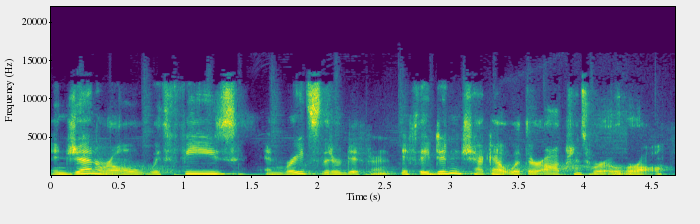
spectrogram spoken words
in general with fees and rates that are different if they didn't check out what their options were overall.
